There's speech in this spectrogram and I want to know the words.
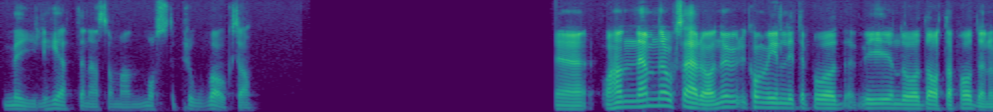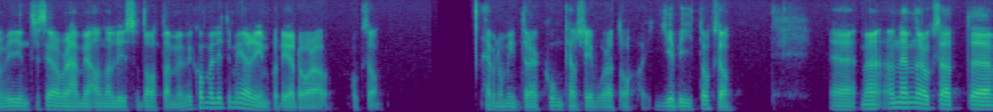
möjligheterna som man måste prova också. Eh, och han nämner också här då, nu kommer vi in lite på, vi är ju ändå Datapodden och vi är intresserade av det här med analys och data, men vi kommer lite mer in på det då, också. Även om interaktion kanske är vårt eh, gebit också. Eh, men han nämner också att eh,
